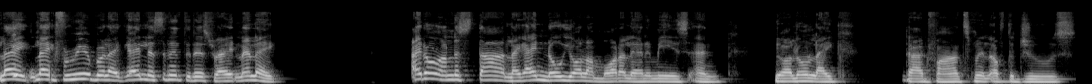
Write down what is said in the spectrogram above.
Like, like for real, bro. Like, I listening to this, right? And I like, I don't understand. Like, I know y'all are mortal enemies and y'all don't like the advancement of the Jews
